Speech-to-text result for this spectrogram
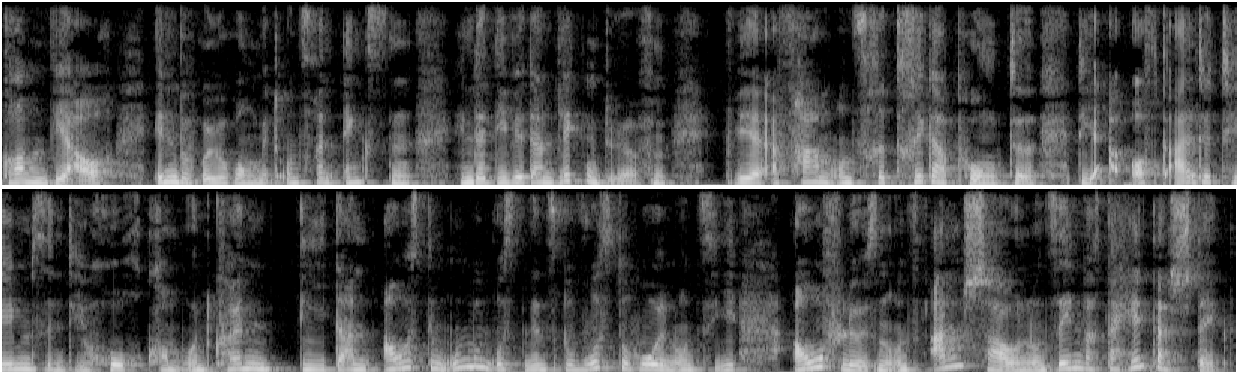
kommen wir auch in Berührung mit unseren Ängsten, hinter die wir dann blicken dürfen. Wir erfahren unsere Triggerpunkte, die oft alte Themen sind, die hochkommen und können die dann aus dem Unbewussten ins Bewusste holen und sie auflösen, uns anschauen und sehen, was dahinter steckt.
